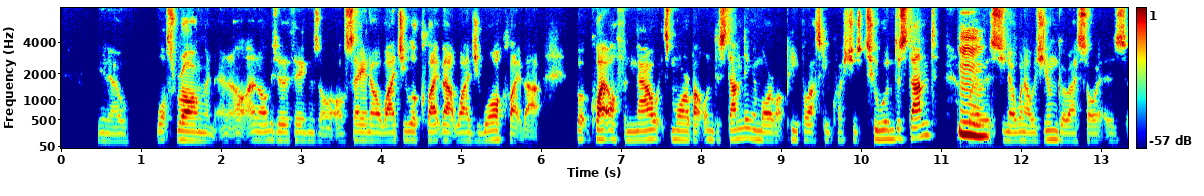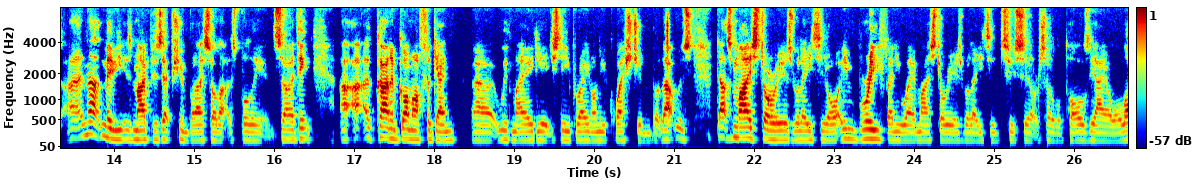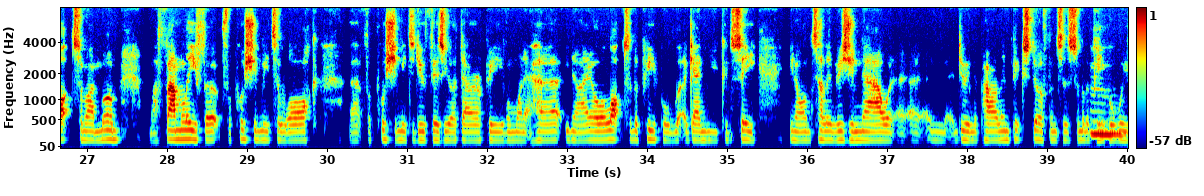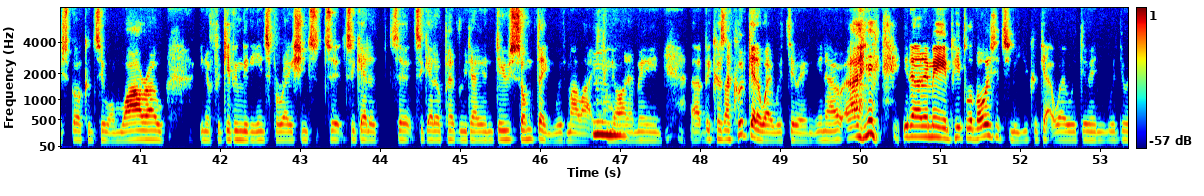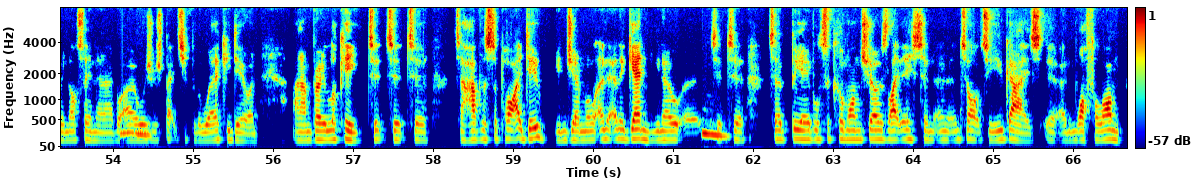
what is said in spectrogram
you know, what's wrong and, and, and all these other things or, or saying, oh, why'd you look like that? Why'd you walk like that? But quite often now it's more about understanding and more about people asking questions to understand. Mm. Whereas, you know, when I was younger, I saw it as, and that maybe is my perception, but I saw that as bullying. So I think I, have kind of gone off again uh, with my ADHD brain on your question, but that was that's my story is related, or in brief anyway, my story is related to cerebral palsy. I owe a lot to my mum, my family for for pushing me to walk. Uh, for pushing me to do physiotherapy even when it hurt. You know, I owe a lot to the people that again you can see you know, on television now and, and doing the Paralympic stuff, and to some of the people mm. we've spoken to on Waro, you know, for giving me the inspiration to to, to get a, to to get up every day and do something with my life. Mm. You know mm. what I mean? Uh, because I could get away with doing, you know, you know what I mean. People have always said to me, "You could get away with doing with doing nothing," and I, mm. I always mm. respect you for the work you do, and and I'm very lucky to to to to have the support I do in general. And, and again, you know, uh, mm. to, to to be able to come on shows like this and, and, and talk to you guys uh, and waffle on.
